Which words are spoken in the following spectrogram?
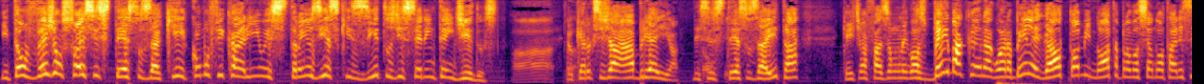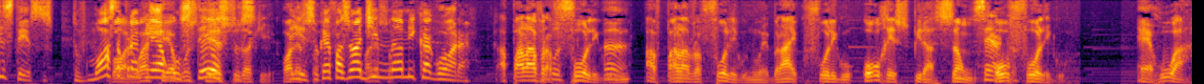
então vejam só esses textos aqui, como ficariam estranhos e esquisitos de serem entendidos. Ah, tá. Eu quero que você já abre aí, ó, nesses okay. textos aí, tá? Que a gente vai fazer um negócio bem bacana agora, bem legal. Tome nota para você anotar esses textos. Mostra para mim alguns, alguns textos. textos aqui. Olha Isso, só. eu quero fazer uma Olha dinâmica só. agora. A palavra fôlego, ah. a palavra fôlego no hebraico, fôlego ou respiração certo. ou fôlego, é ruá.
